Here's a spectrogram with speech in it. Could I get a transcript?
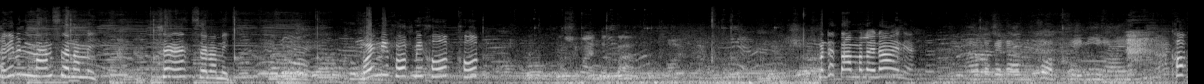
อันนี้เป็นร้านเซรามิกใช่ไหมเซรามิกเฮ้ยมีครบมีครบครบ Hoşuma gitti bak. มันจะตำอะไรได้เนี่ย เอาไปไปทำพวกไอ้นี่ไงครก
